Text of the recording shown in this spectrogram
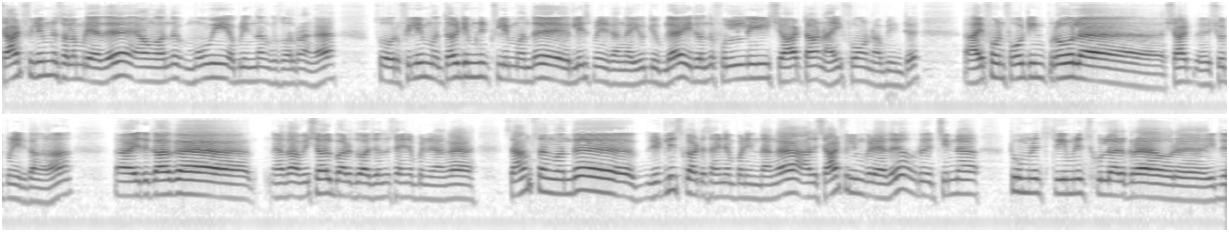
ஷார்ட் ஃபிலிம்னு சொல்ல முடியாது. அவங்க வந்து மூவி அப்படின்னு தான் சொல்கிறாங்க ஸோ ஒரு ஃபிலிம் தேர்ட்டி மினிட் ஃபிலிம் வந்து ரிலீஸ் பண்ணியிருக்காங்க யூடியூப்பில் இது வந்து ஃபுல்லி ஷார்ட் ஆன் ஐஃபோன் அப்படின்ட்டு ஐஃபோன் ஃபோர்டீன் ப்ரோவில் ஷார்ட் ஷூட் பண்ணியிருக்காங்களாம். இதுக்காக அதான் விஷால் பாரத்வாஜ் வந்து சைன் அப் பண்ணிடுறாங்க சாம்சங் வந்து ரிட்லி ஸ்காட்டை சைன் அப் பண்ணியிருந்தாங்க. அது ஷார்ட் ஃபிலிம் கிடையாது. ஒரு சின்ன டூ மினிட்ஸ் த்ரீ மினிட்ஸ்க்குள்ளே இருக்கிற ஒரு இது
